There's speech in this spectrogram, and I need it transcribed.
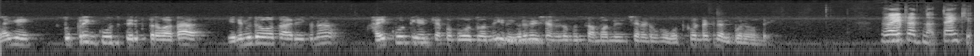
అలాగే సుప్రీంకోర్టు తెరుపు తర్వాత ఎనిమిదవ తారీఖున హైకోర్టు ఏం చెప్పబోతోంది? రిజర్వేషన్లకు సంబంధించినటువంటి ఒక ఉత్కంఠకి నెలకొని ఉంది. రైట్ రత్న థ్యాంక్ యూ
